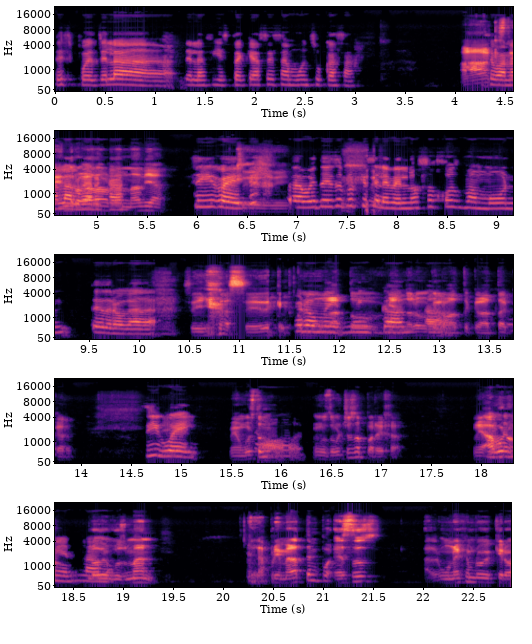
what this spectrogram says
después de la, de la fiesta que hace Samu en su casa. Ah, Se que van está a la alberca. ¿verdad, Nadia? Sí, güey. Sí, sí, te dice porque se le ven los ojos mamón de drogada. sí, ya sé, de que Pero como me- gato me viendo algo que, lo va, a- que va a atacar. Sí, güey. Me gusta, No, me gustó mucho esa pareja. Yo Ah, bueno, también, lo de. Guzmán. En la primera temporada, esto es un ejemplo que quiero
